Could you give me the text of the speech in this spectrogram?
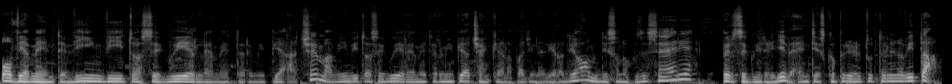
Ovviamente vi invito a seguirle e a mettere mi piace, ma vi invito a seguire e a mettere mi piace anche alla pagina di Radio Home di Sono Cose Serie per seguire gli eventi e scoprire tutte le novità.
